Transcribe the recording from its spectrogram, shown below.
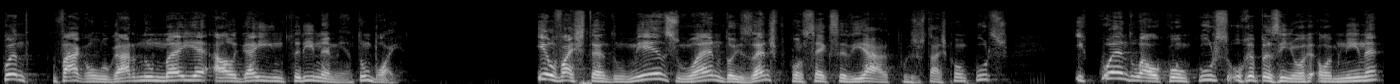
Quando vaga um lugar, nomeia alguém interinamente, um boy. Ele vai estando um mês, um ano, dois anos, porque consegue-se adiar depois os tais concursos, e quando há o concurso, o rapazinho ou a menina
